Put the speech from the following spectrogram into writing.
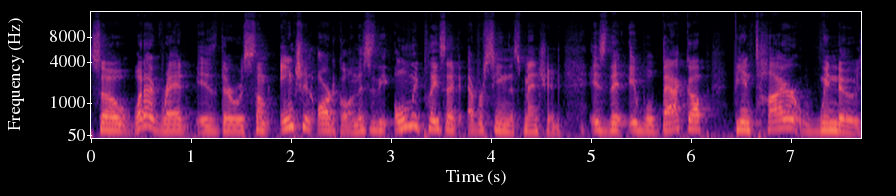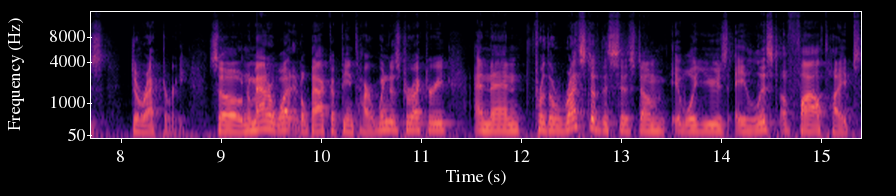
So what I've read is there was some ancient article, and this is the only place I've ever seen this mentioned, is that it will back up the entire Windows directory. So no matter what, it'll back up the entire Windows directory. And then for the rest of the system, it will use a list of file types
